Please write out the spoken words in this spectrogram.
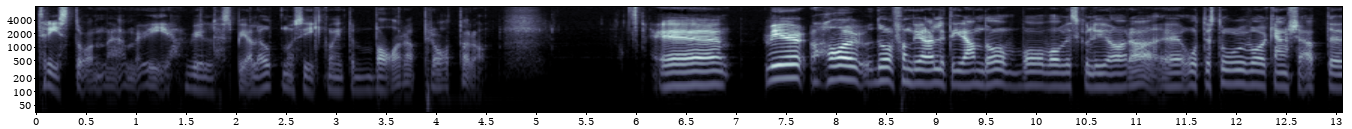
trist då när vi vill spela upp musik och inte bara prata då. Eh, vi har då funderat lite grann då vad, vad vi skulle göra. Eh, återstår var kanske att eh,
